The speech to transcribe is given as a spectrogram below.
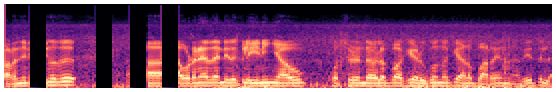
പറഞ്ഞിരിക്കുന്നത് ഉടനെ തന്നെ ഇത് ക്ലീനിങ് ആവും കുറച്ചുകൂടെ ഡെവലപ്പാക്കി എടുക്കുമെന്നൊക്കെയാണ് പറയുന്നത്. അറിയത്തില്ല.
